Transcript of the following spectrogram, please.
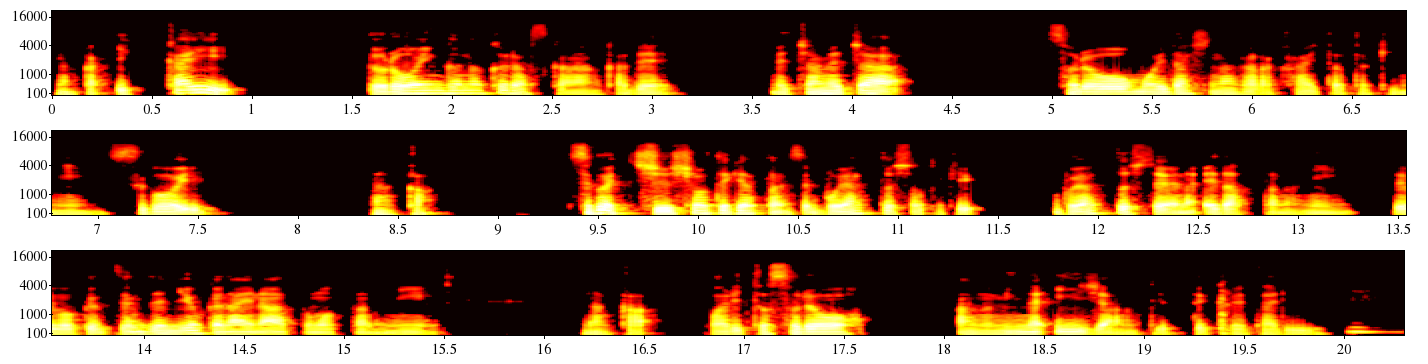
なんか一回、ドローイングのクラスかなんかで、めちゃめちゃそれを思い出しながら描いたときに、すごい、なんか、すごい抽象的だったんですよ。ぼやっとしたとき、ぼやっとしたような絵だったのに、で、僕全然良くないなと思ったのに、なんか、割とそれを、あの、みんないいじゃんって言ってくれたり、うん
